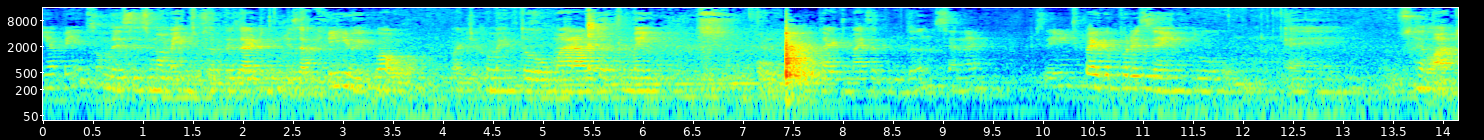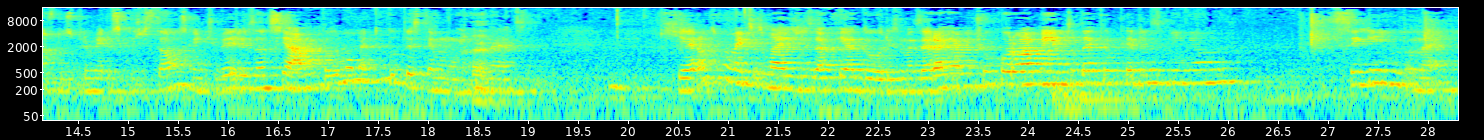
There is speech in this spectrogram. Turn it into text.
E a bênção desses momentos, apesar do desafio, igual o Arthur comentou, o mar alto é também o lugar de mais abundância, né? Se a gente pega, por exemplo, é, os relatos dos primeiros cristãos que a gente vê, eles ansiavam pelo momento do testemunho, É. né? Que eram os momentos mais desafiadores, mas era realmente o coroamento daquilo que eles vinham seguindo, né?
